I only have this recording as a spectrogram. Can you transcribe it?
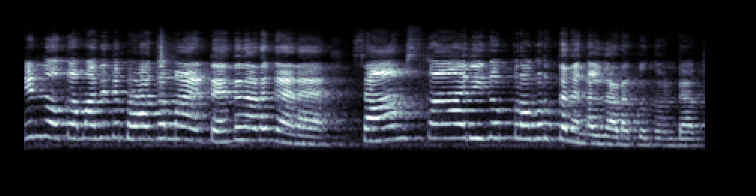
ഇനി നോക്കാം അതിന്റെ ഭാഗമായിട്ട് എന്ത് നടക്കാണ്? സാംസ്കാരിക പ്രവർത്തനങ്ങൾ നടക്കുന്നുണ്ട്.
